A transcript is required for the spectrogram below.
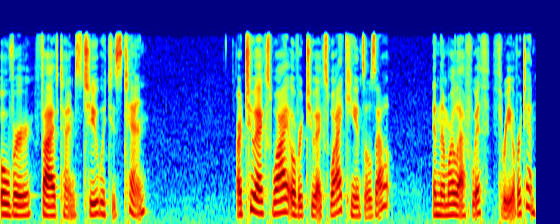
over 5 times 2, which is 10. Our 2xy over 2xy cancels out, and then we're left with 3 over 10.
